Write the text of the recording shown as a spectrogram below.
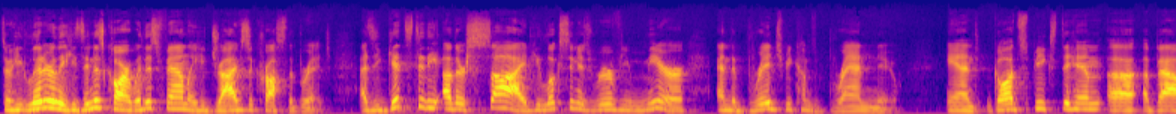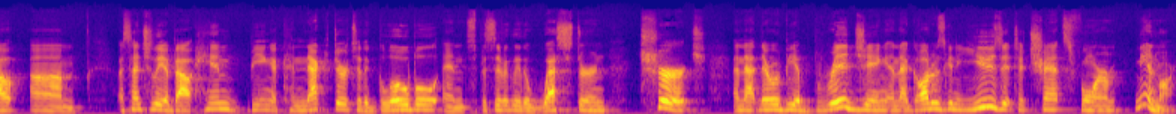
So he literally, he's in his car with his family. He drives across the bridge. As he gets to the other side, he looks in his rearview mirror and the bridge becomes brand new. And God speaks to him uh, about um, essentially about him being a connector to the global and specifically the Western church, and that there would be a bridging, and that God was going to use it to transform Myanmar.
